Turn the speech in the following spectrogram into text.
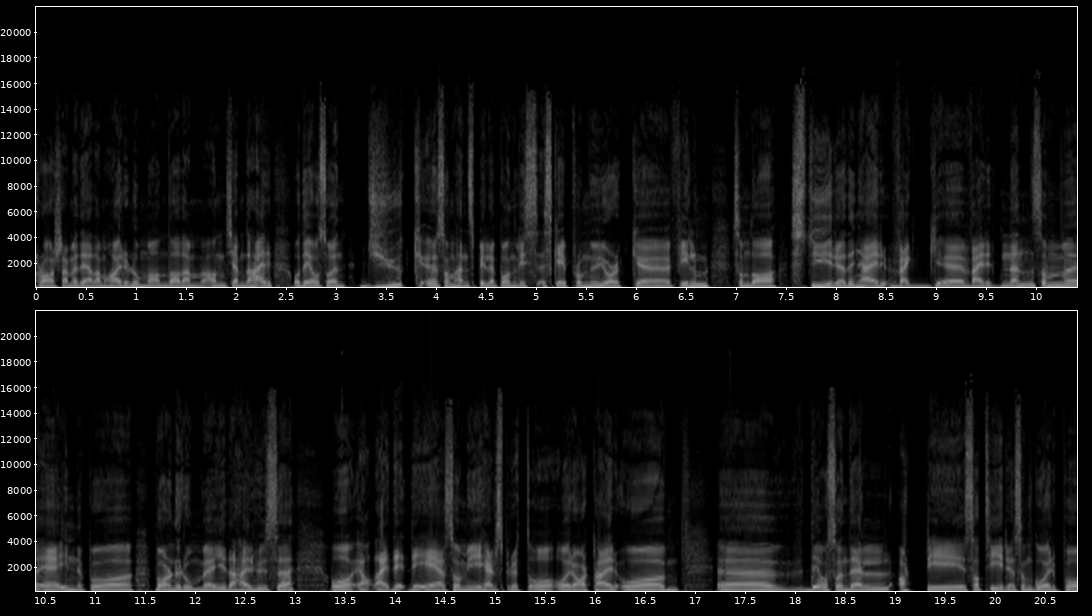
klare seg med det de har i lommene da de ankommer det her. Og det er også en duke som henspiller på en viss Escape from New York-film, som da styrer den her veggverdenen som er inne på barnerommet i det her huset. Og ja, nei, det, det er så mye helsprøtt og, og, rart her. Og øh, det er også en del artig satire som går på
